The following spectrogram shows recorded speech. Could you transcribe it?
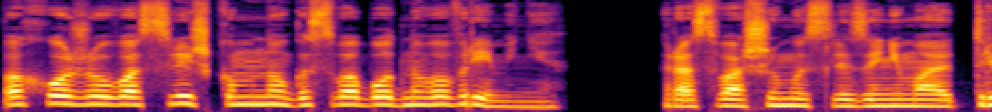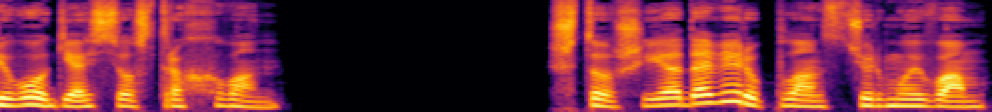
«Похоже, у вас слишком много свободного времени, раз ваши мысли занимают тревоги о сестрах Хван. Что ж, я доверю план с тюрьмой вам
